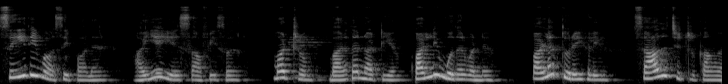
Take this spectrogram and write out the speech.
செய்தி வாசிப்பாளர் ஐஏஎஸ் ஆஃபீஸர் மற்றும் பரதநாட்டிய பள்ளி முதல்வன்னு பல துறைகளில் சாதிச்சிட்டு இருக்காங்க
